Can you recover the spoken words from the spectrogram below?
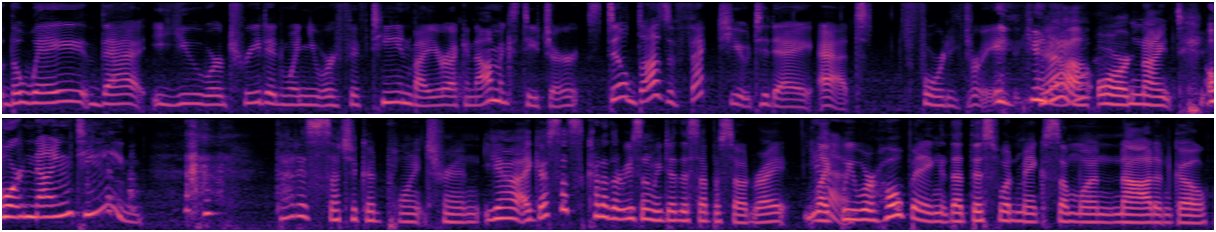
the way that you were treated when you were 15 by your economics teacher still does affect you today at 43. You yeah, know? or 19. or 19. That is such a good point, Trin. Yeah, I guess that's kind of the reason we did this episode, right? Yeah. Like we were hoping that this would make someone nod and go,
